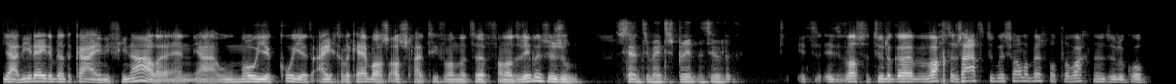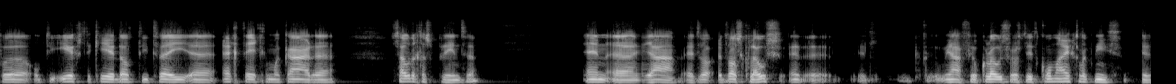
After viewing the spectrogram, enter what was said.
Ja, die reden met elkaar in die finale. En ja, hoe mooier kon je het eigenlijk hebben als afsluiting van het, eh, van het willerseizoen. Centimeter sprint natuurlijk. Het, het was natuurlijk, eh, we wachten, zaten natuurlijk met z'n allen best wel te wachten natuurlijk op, eh, op die eerste keer dat die twee echt tegen elkaar zouden gaan sprinten. En ja, het, wa- het was close. Het, het- ja, veel closer als dit kon eigenlijk niet. Ik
